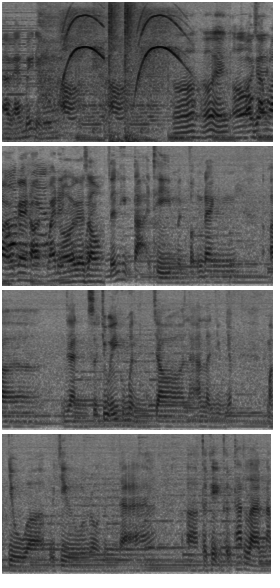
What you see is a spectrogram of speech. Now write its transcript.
ờ anh biết được luôn. Ờ ờ. Ờ hứa hẹn ờ rồi ok. xong rồi ok rồi quay đi. Rồi ok xong. Đến hiện tại thì mình vẫn đang ờ, dành sự chú ý của mình cho Lan Anh là nhiều nhất. Mặc dù ờ, buổi chiều rồi mình đã à, thực hiện thử thách là nắm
